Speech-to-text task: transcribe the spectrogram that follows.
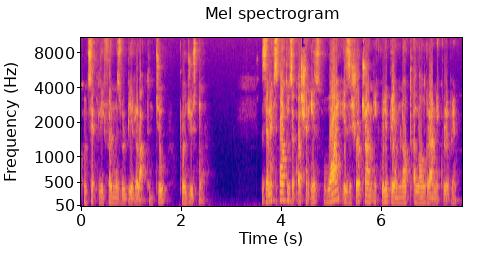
Consequently, firms will be reluctant to produce more. The next part of the question is why is the short run equilibrium not a long run equilibrium?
